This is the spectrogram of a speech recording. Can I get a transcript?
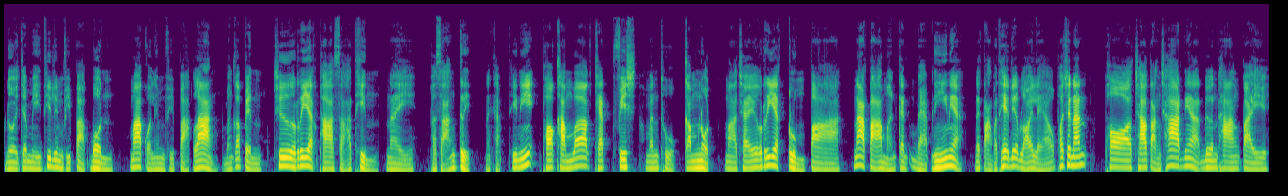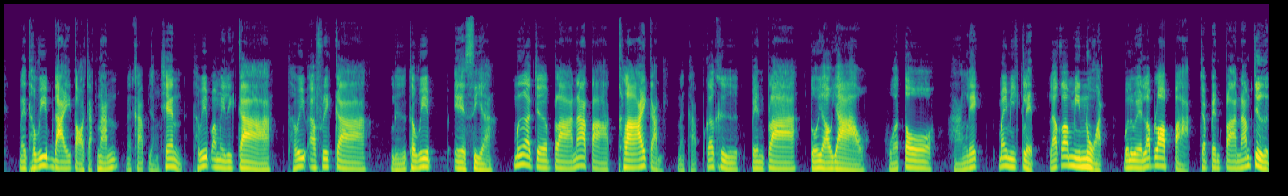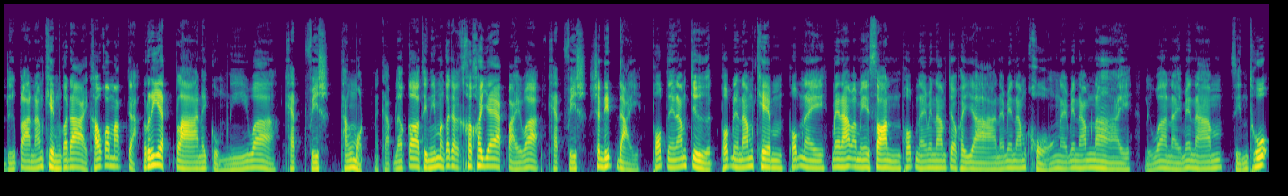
โดยจะมีที่ริมฝีปากบนมากกว่าริมฝีปากล่าง มันก็เป็นชื่อเรียกภาษาถิ่นในภาษาอังกฤษนะครับ ทีนี้พอคำว่า catfish มันถูกกำหนดมาใช้เรียกกลุ่มปลาหน้าตาเหมือนกันแบบนี้เนี่ยในต่างประเทศเรียบร้อยแล้ว เพราะฉะนั้นพอชาวต่างชาติเนี่ยเดินทางไป ในทวีปใดต่อจากนั้นนะครับ อย่างเช่น ทวีปอเมริกา ทวีปแอฟริกา หรือทวีปเอเชีย เมื่อเจอปลาหน้าตาคล้ายกันนะครับ ก็คือเป็นปลาตัวยาวๆ หัวโต หางเล็ก ไม่มีเกล็ด แล้วก็มีหนวดบริเวณรอบๆ ปาก จะเป็นปลาน้ำจืดหรือปลาน้ำเค็มก็ได้ เขาก็มักจะเรียกปลาในกลุ่มนี้ว่า catfish ทั้งหมดนะครับ แล้วก็ทีนี้มันก็จะค่อยๆ แยกไปว่า catfish ชนิดใด พบในน้ำจืด พบในน้ำเค็ม พบในแม่น้ำอเมซอน พบในแม่น้ำเจ้าพยา ในแม่น้ำโขง ในแม่น้ำนาย หรือว่าในแม่น้ำสินธุ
